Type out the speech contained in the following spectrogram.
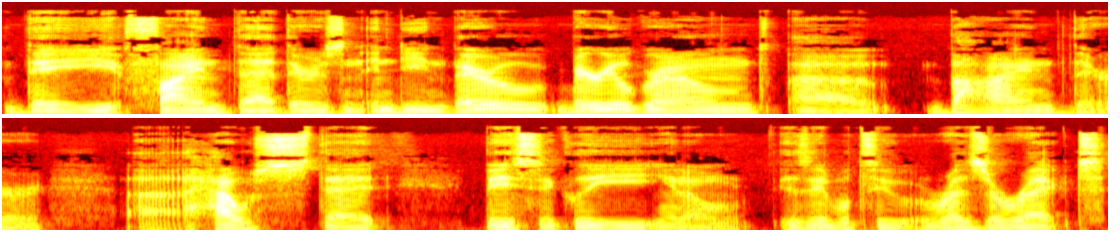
they find that there's an Indian burial, burial ground uh, behind their uh, house that basically, you know, is able to resurrect,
